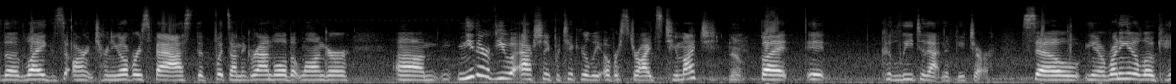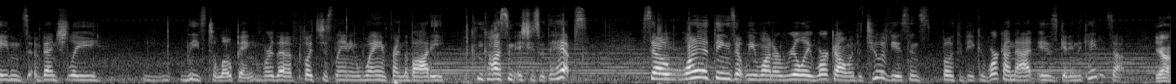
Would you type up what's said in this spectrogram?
the legs aren't turning over as fast, the foot's on the ground a little bit longer. Um, neither of you actually particularly overstrides too much, No. but it could lead to that in the future. So, you know, running at a low cadence eventually leads to loping, where the foot's just landing way in front of the body, can cause some issues with the hips. So, one of the things that we want to really work on with the two of you, since both of you could work on that, is getting the cadence up. Yeah.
